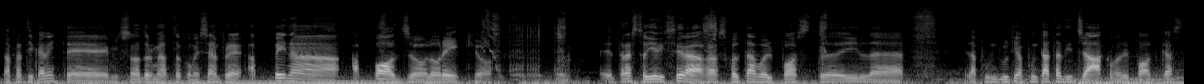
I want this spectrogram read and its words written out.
No, praticamente mi sono addormentato come sempre appena appoggio l'orecchio. E, tra l'altro ieri sera ascoltavo il post, il, la, l'ultima puntata di Giacomo del podcast.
